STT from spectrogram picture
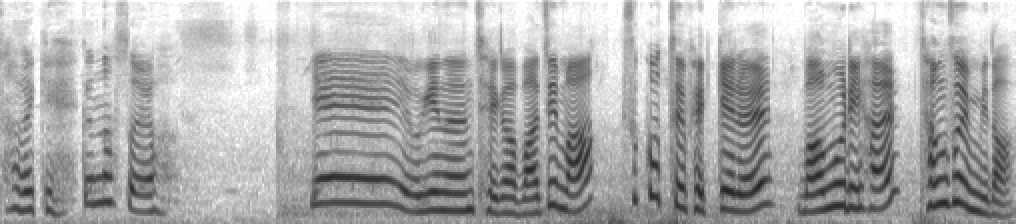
400개 끝났어요. 예, 여기는 제가 마지막 스쿼트 100개를 마무리할 장소입니다.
